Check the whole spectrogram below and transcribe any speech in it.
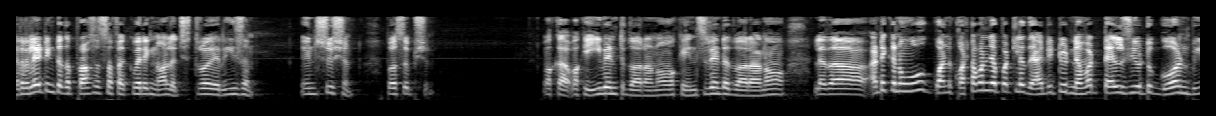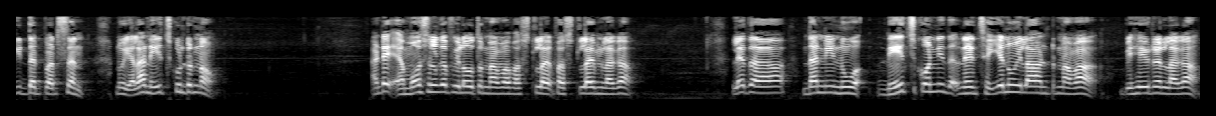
relating to the process of acquiring knowledge through a reason institution perception ఒక ఒక ఈవెంట్ ద్వారానో ఒక ఇన్సిడెంట్ ద్వారానో లేదా అంటే ఇక నువ్వు వాడిని కొట్టమని చెప్పట్లేదు. Attitude never tells you to go and beat that person నువ్వు ఎలా నేర్చుకుంటున్నావు? అంటే ఎమోషనల్గా ఫీల్ అవుతున్నావా ఫస్ట్ ఫస్ట్ టైం లాగా? లేదా దాన్ని నువ్వు నేర్చుకొని నేను చెయ్యను ఇలా అంటున్నావా? బిహేవియర్ లాగా?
